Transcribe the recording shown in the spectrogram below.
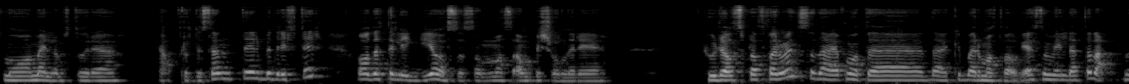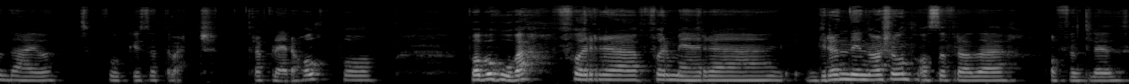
små og mellomstore ja, produsenter, bedrifter. Og dette ligger jo også som masse ambisjoner i Hurdalsplattformen, så det er jo på en måte, det er jo ikke bare matvalget som vil dette, da. Men det er jo et fokus etter hvert fra flere hold på, på behovet for, for, mer eh, grønn innovasjon, også fra det offentlige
